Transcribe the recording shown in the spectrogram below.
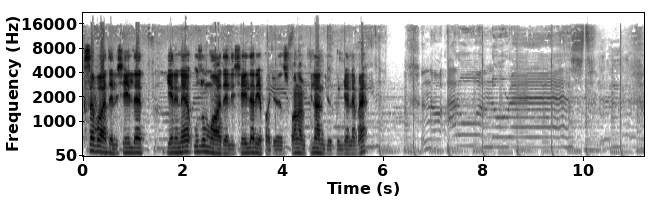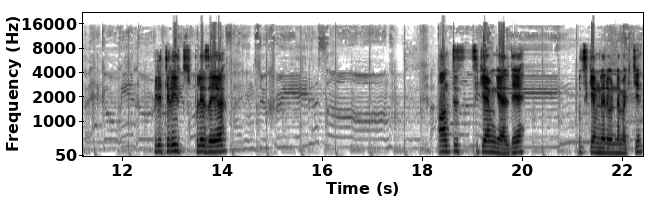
Kısa vadeli şeyler yerine uzun vadeli şeyler yapacağız falan filan diyor güncelleme. Filtreat Plaza'ya anti scam geldi. Bu scamleri önlemek için.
